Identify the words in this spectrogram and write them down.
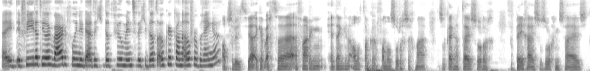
Eh, vind je dat heel erg waardevol inderdaad, dat, je, dat veel mensen dat je dat ook weer kan overbrengen? Absoluut. Ja, ik heb echt eh, ervaring, ik denk in alle takken van de zorg, zeg maar. Als we kijken naar thuiszorg, verpleeghuis, verzorgingshuis,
